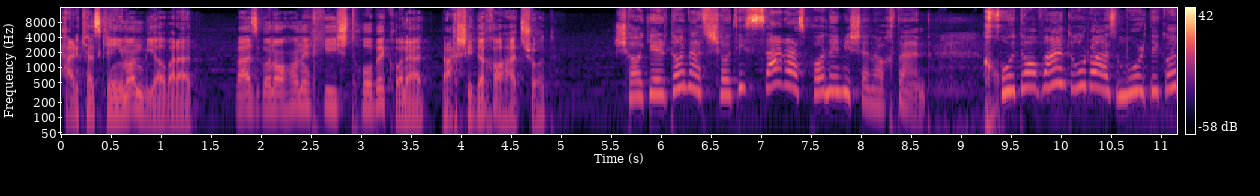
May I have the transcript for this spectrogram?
هر کس که ایمان بیاورد و از گناهان خیش توبه کند بخشیده خواهد شد. شاگردان از شادی سر از پا نمی شناختند خداوند او را از مردگان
